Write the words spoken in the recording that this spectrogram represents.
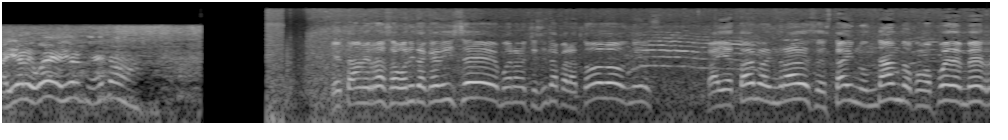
Ayúdale, güey, ayúdale, Pinedito. ¿Qué tal mi raza bonita? ¿Qué dice? Buena nochecita para todos. Miren, Cayetano Andrade se está inundando como pueden ver.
